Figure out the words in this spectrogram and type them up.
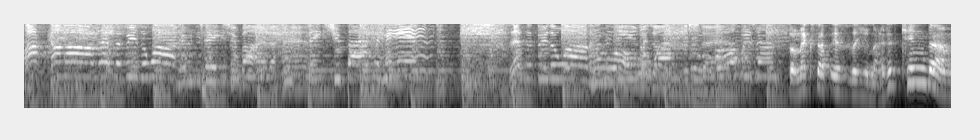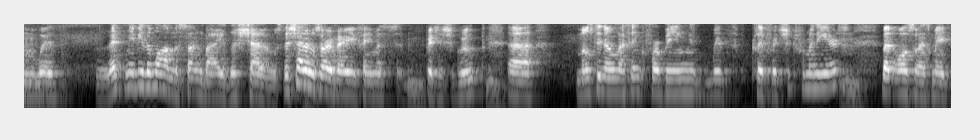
Oh, come on, let me be the one who takes you by the hand. Takes you by the hand. So next up is the United Kingdom with Let Me Be the One, sung by The Shadows. The Shadows are a very famous British group, uh, mostly known, I think, for being with Cliff Richard for many years, but also has made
